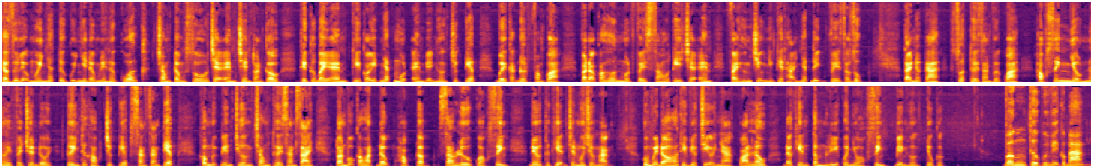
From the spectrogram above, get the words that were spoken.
Theo dữ liệu mới nhất từ Quỹ Nhi đồng Liên Hợp Quốc, trong tổng số trẻ em trên toàn cầu thì cứ 7 em thì có ít nhất một em bị ảnh hưởng trực tiếp bởi các đợt phong tỏa và đã có hơn 1,6 tỷ trẻ em phải hứng chịu những thiệt hại nhất định về giáo dục. Tại nước ta, suốt thời gian vừa qua, học sinh nhiều nơi phải chuyển đổi từ hình thức học trực tiếp sang gián tiếp, không được đến trường trong thời gian dài. Toàn bộ các hoạt động học tập, giao lưu của học sinh đều thực hiện trên môi trường mạng. Cùng với đó thì việc chỉ ở nhà quá lâu đã khiến tâm lý của nhiều học sinh bị ảnh hưởng tiêu cực. Vâng, thưa quý vị các bạn,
